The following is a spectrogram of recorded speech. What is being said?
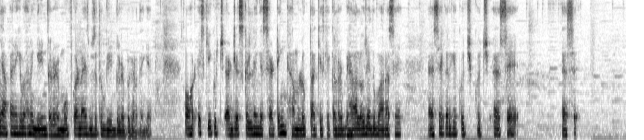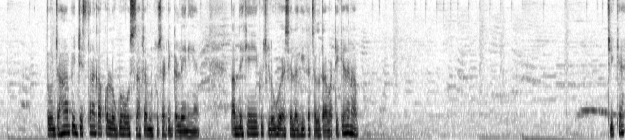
यहाँ पे आने के बाद हमें ग्रीन कलर रिमूव करना है, इसमें से तो ग्रीन कलर पे कर देंगे। और इसकी कुछ एडजस्ट कर लेंगे सेटिंग हम लोग, ताकि इसके कलर बेहाल हो जाए दोबारा से। ऐसे करके कुछ कुछ ऐसे ऐसे। तो जहाँ पे जिस तरह का आपको लोगो हो, उस हिसाब से आपको सेटिंग कर लेनी है। अब देखें ये कुछ लोगो ऐसे लगेगा चलता हुआ, ठीक है ना? आप ठीक है?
